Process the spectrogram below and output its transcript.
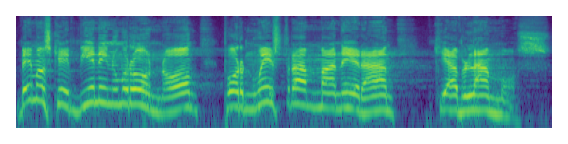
vemos que viene número uno por nuestra manera que hablamos.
